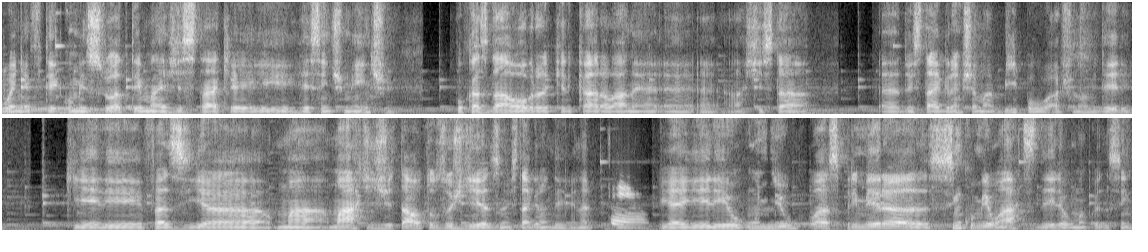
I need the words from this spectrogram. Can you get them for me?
O NFT começou a ter mais destaque aí recentemente por causa da obra daquele cara lá, né? É, é, artista é, do Instagram que chama Beeple, acho o nome dele que ele fazia uma, uma arte digital todos os dias no Instagram dele, né? Sim. E aí ele uniu as primeiras 5 mil artes dele, alguma coisa assim.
